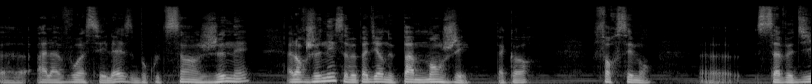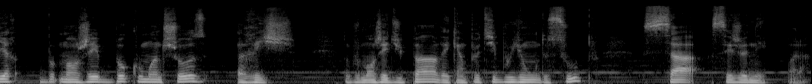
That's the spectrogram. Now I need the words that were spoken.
euh, à la voie céleste. Beaucoup de saints jeûnaient. Alors jeûner, ça ne veut pas dire ne pas manger, d'accord? Forcément. Euh, ça veut dire manger beaucoup moins de choses riche. Donc vous mangez du pain avec un petit bouillon de soupe, ça c'est jeûner. Voilà.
